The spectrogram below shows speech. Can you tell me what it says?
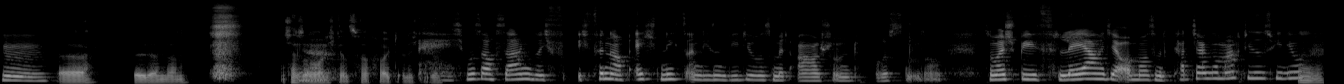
Hm. äh, Bildern dann. Ich habe es aber auch nicht ganz verfolgt, ehrlich gesagt. Ich muss auch sagen, so ich, ich finde auch echt nichts an diesen Videos mit Arsch und Brüsten. So. Zum Beispiel Flair hat ja auch mal was mit Katja gemacht, dieses Video.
